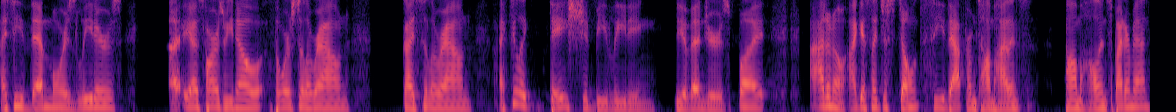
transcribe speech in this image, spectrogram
I see them more as leaders. Uh, as far as we know, Thor's still around, Guy's still around. I feel like they should be leading the Avengers, but I don't know. I guess I just don't see that from Tom Holland's Tom Holland Spider Man.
